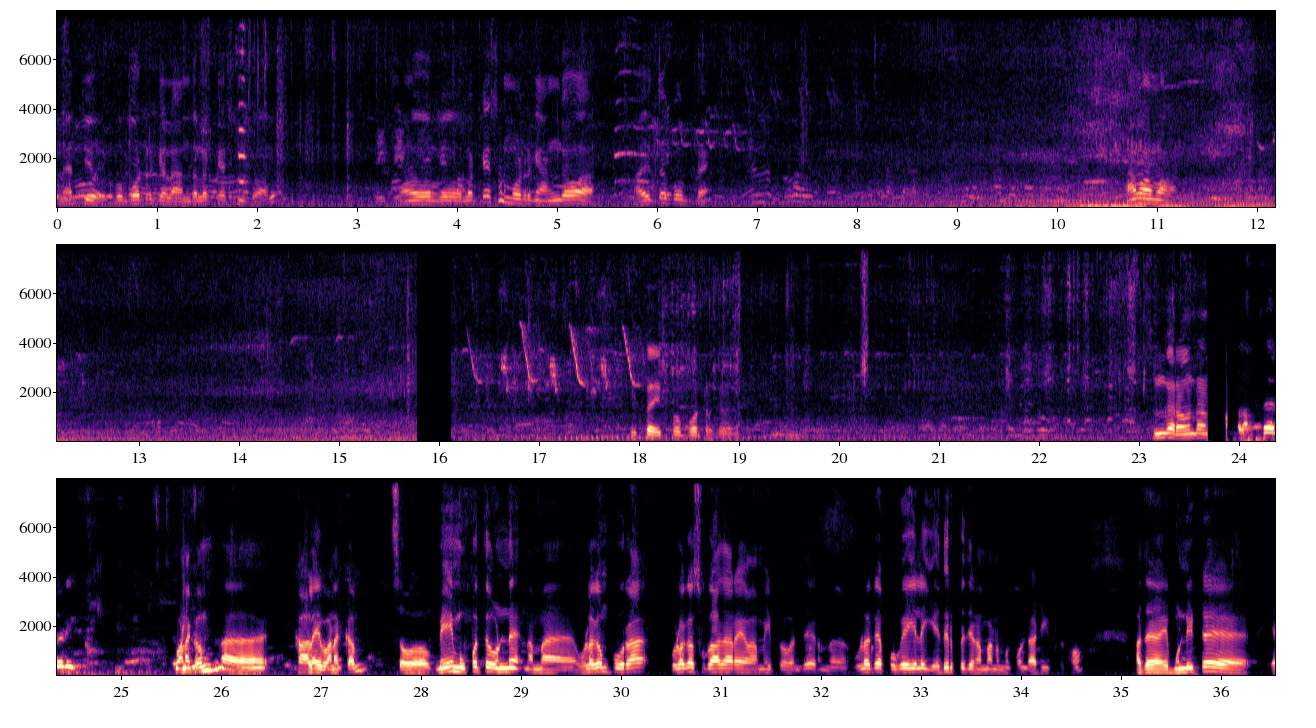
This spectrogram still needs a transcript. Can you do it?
மேத்யூ இப்போ போட்டிருக்கல அந்த லொக்கேஷனுக்கு வா உனக்கு ஒரு லொக்கேஷன் போட்டிருக்கேன். அங்கே வா. அதுதான் கூப்பிட்டேன். ஆமாம். ஆமாம் இப்போ இப்போ போட்டிருக்கிறது. சுங்க ரவுண்டான வணக்கம். காலை வணக்கம். ஸோ மே முப்பத்தி ஒன்று நம்ம உலகம் பூரா உலக சுகாதார அமைப்பு வந்து நம்ம உலக புகையிலை எதிர்ப்பு தினமாக நம்ம கொண்டாடிட்டு இருக்கோம். அதை முன்னிட்டு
